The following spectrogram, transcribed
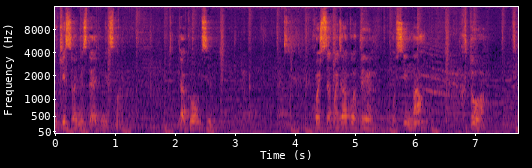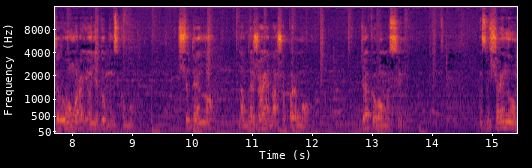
які сьогодні стоять міцно. Дякую вам всім. Хочеться подякувати усім нам, хто в тиловому районі Дубинському щоденно наближає нашу перемогу. Дякую вам усім. Звичайно,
